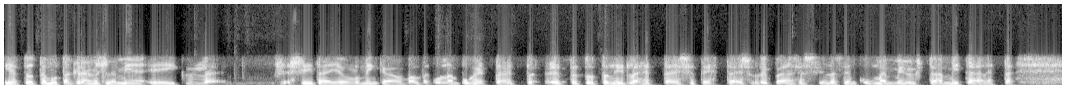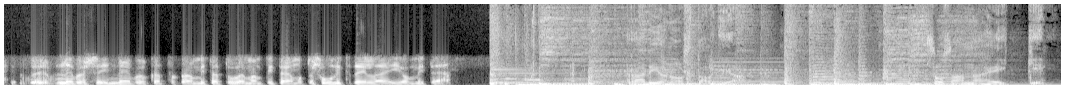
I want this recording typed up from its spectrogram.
ja tota, mutta Gränslämiä ei kyllä siitä ei ollut minkään valtakunnan puhetta, että, että tota, niin lähettäisiin ja tehtäisiin ylipäänsä sillä sen kummemmin yhtään mitään. Että never say never, katsotaan mitä tuleman pitää, mutta suunnitteilla ei ole mitään. Radio Nostalgia. Susanna Heikki.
